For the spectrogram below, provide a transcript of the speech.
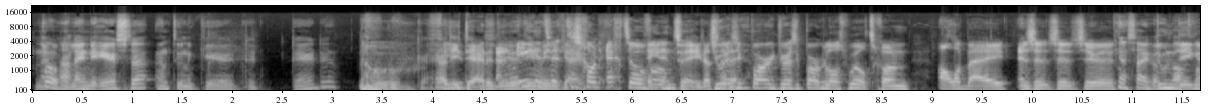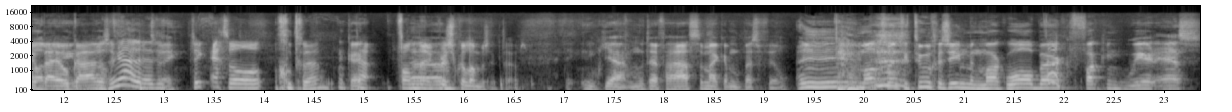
Nee, Oh. alleen de eerste en toen een keer de derde. Ja, die derde die, Ja, die één en moet je twee, niet het is gewoon echt zo van en twee, dat zijn Jurassic de- Park, Jurassic Park Lost World. Gewoon allebei. En ze, ze, ze Ja, doen dingen bij en elkaar. en zo. Ja, dat vind ik echt wel goed gedaan. Oké. Ja, van eh, Eh, Christopher Columbus ook trouwens. Ik- Ja, we moeten even haasten, maar ik heb nog best veel. Uh, Mod 22 gezien met Mark Wahlberg. Fucking weird ass.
